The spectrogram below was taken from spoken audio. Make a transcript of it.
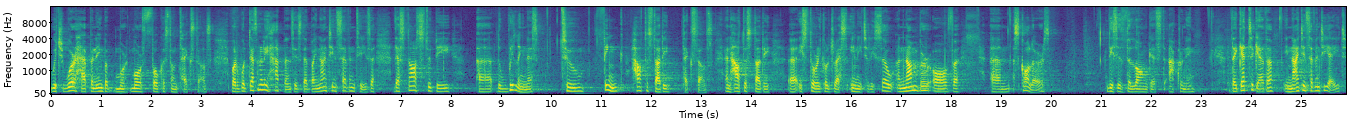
which were happening, but more, more focused on textiles. But what definitely happens is that by 1970s, uh, there starts to be uh, the willingness to think how to study textiles and how to study uh, historical dress in Italy. So a number of uh, um, scholars, this is the longest acronym, they get together in 1978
